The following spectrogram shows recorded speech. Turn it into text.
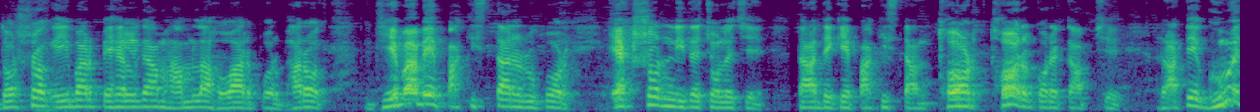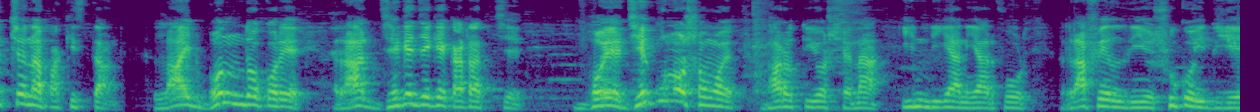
দর্শক, এইবার পেহেলগাম হামলা হওয়ার পর ভারত যেভাবে পাকিস্তানের উপর অ্যাকশন নিতে চলেছে, তা দেখে পাকিস্তান থর থর করে কাঁপছে। রাতে ঘুমাচ্ছে না পাকিস্তান, লাইট বন্ধ করে রাত জেগে জেগে কাটাচ্ছে। ভয়ে যে কোনো সময় ভারতীয় সেনা, ইন্ডিয়ান এয়ারফোর্স রাফেল দিয়ে, সুকই দিয়ে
